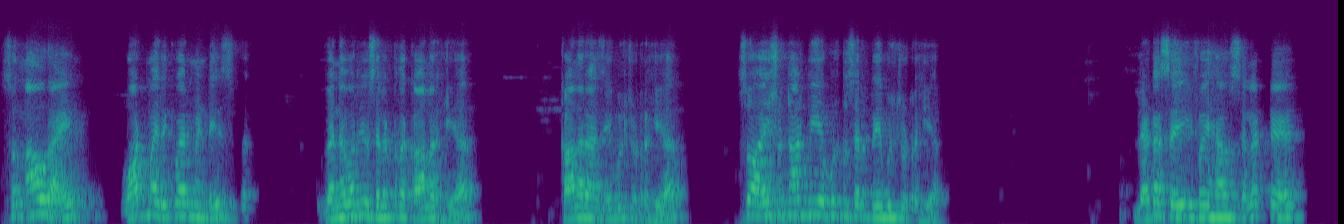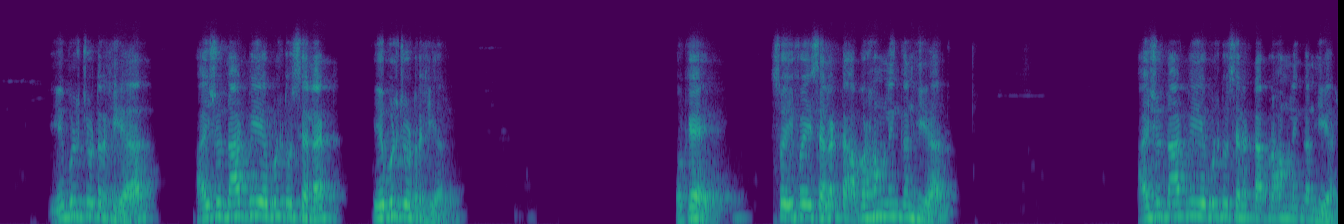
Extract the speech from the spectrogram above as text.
So now, right, what my requirement is, whenever you select the caller here, caller as Abel Tuter here, so I should not be able to select Abel Tuter here let us say if I have selected Abel Tuter here, I should not be able to select Abel Tuter here. Okay. So if I select Abraham Lincoln here, I should not be able to select Abraham Lincoln here.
